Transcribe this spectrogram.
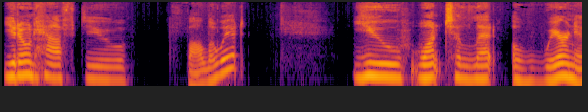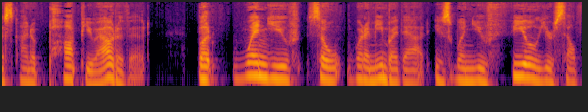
You don't have to follow it. You want to let awareness kind of pop you out of it. But when you, so what I mean by that is when you feel yourself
